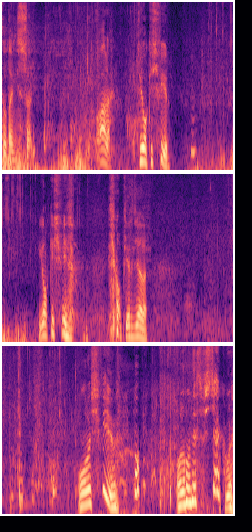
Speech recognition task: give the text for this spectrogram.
Tutaj mi strzeli. Ale, ty jaki świr. Jaki świr. Ja pierdzielę. Ale świr. Ale on jest wściekły.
